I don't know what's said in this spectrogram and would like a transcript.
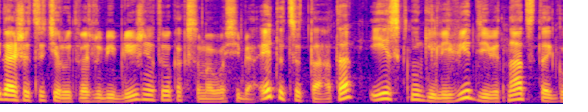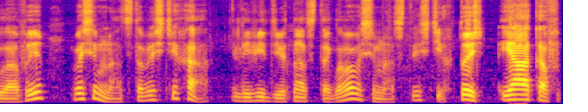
И дальше цитирует «Возлюби ближнего твоего, как самого себя». Это цитата из книги Левит 19 главы 18 стиха. Левит 19 глава 18 стих. То есть Иаков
